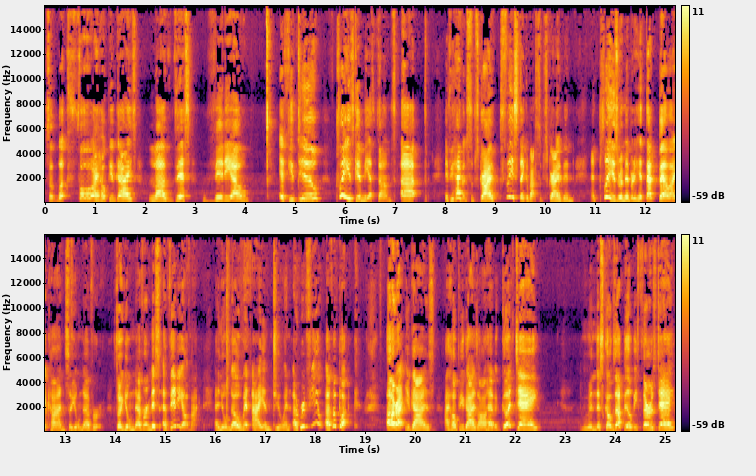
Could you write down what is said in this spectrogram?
So, look for, I hope you guys love this video. If you do, please give me a thumbs up. If you haven't subscribed, please think about subscribing. And please remember to hit that bell icon so you'll never so you'll never miss a video of mine. And you'll know when I am doing a review of a book. Alright, you guys. I hope you guys all have a good day when this goes up, it'll be Thursday.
